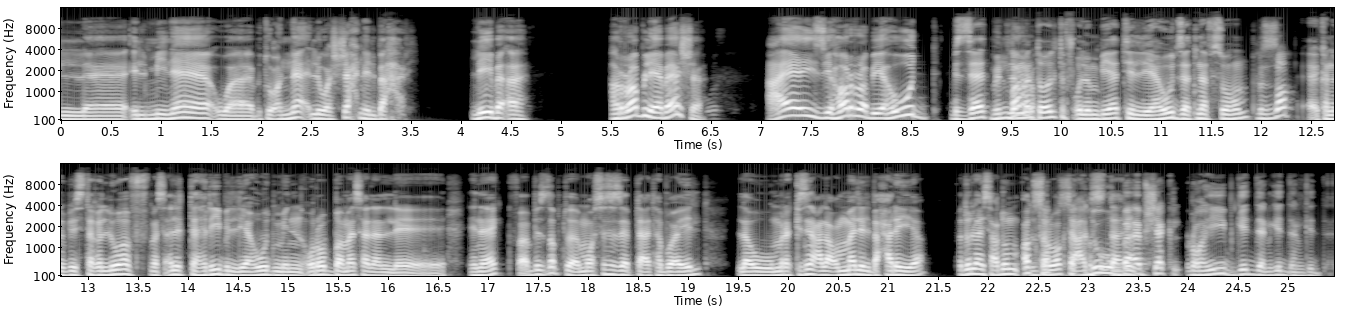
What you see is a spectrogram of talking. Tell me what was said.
ال- الميناء وبتوع النقل والشحن البحري. ليه بقى؟ هرب لي يا باشا. عايز يهرب يهود بالذات من لما. انت قلت في اولمبيات اليهود ذات نفسهم. بالظبط. آه، كانوا بيستغلوها في مسألة تهريب اليهود من أوروبا مثلا ل- هناك. فبالظبط مؤسسة زي بتاعه أبو عيل لو مركزين على عمال البحرية فدول هيساعدوهم في قصة ساعدوهم. بقى بشكل رهيب جدا جدا جدا.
